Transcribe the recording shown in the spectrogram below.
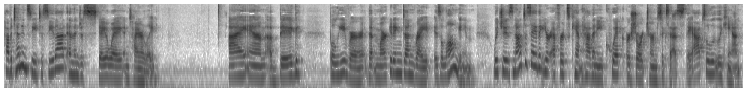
have a tendency to see that and then just stay away entirely. I am a big believer that marketing done right is a long game, which is not to say that your efforts can't have any quick or short term success. They absolutely can.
